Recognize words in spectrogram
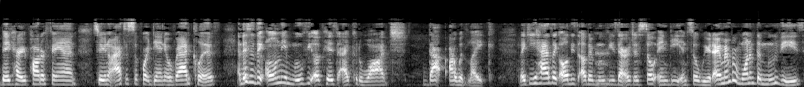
big Harry Potter fan, so you know I had to support Daniel Radcliffe. And this is the only movie of his I could watch that I would like. Like he has like all these other mm. movies that are just so indie and so weird. I remember one of the movies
